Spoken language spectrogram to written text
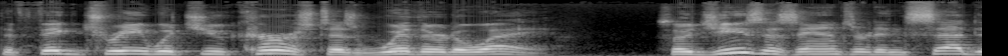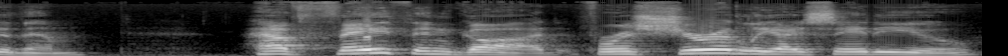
the fig tree which you cursed has withered away. So Jesus answered and said to them, Have faith in God, for assuredly I say to you,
